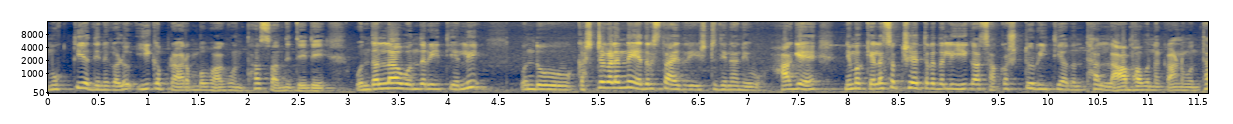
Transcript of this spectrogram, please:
ಮುಕ್ತಿಯ ದಿನಗಳು ಈಗ ಪ್ರಾರಂಭವಾಗುವಂತಹ ಸಾಧ್ಯತೆ ಇದೆ. ಒಂದಲ್ಲ ಒಂದು ರೀತಿಯಲ್ಲಿ ಒಂದು ಕಷ್ಟಗಳನ್ನೇ ಎದುರಿಸ್ತಾ ಇದ್ರಿ ಇಷ್ಟು ದಿನ ನೀವು. ಹಾಗೆ ನಿಮ್ಮ ಕೆಲಸ ಕ್ಷೇತ್ರದಲ್ಲಿ ಈಗ ಸಾಕಷ್ಟು ರೀತಿಯಾದಂತಹ ಲಾಭವನ್ನು ಕಾಣುವಂಥ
